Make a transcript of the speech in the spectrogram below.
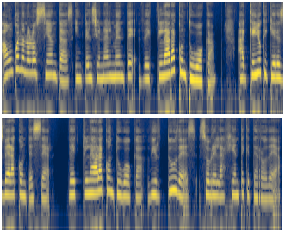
Aun cuando no lo sientas intencionalmente, declara con tu boca aquello que quieres ver acontecer. Declara con tu boca virtudes sobre la gente que te rodea,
